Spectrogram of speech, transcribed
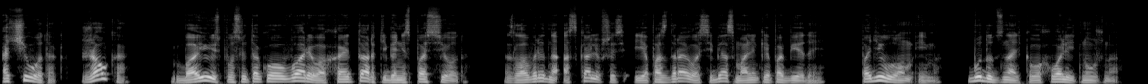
«А чего так? Жалко?» «Боюсь, после такого варева Хайтар тебя не спасет». Зловредно оскалившись, я поздравила себя с маленькой победой. По делам им. Будут знать, кого хвалить нужно.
